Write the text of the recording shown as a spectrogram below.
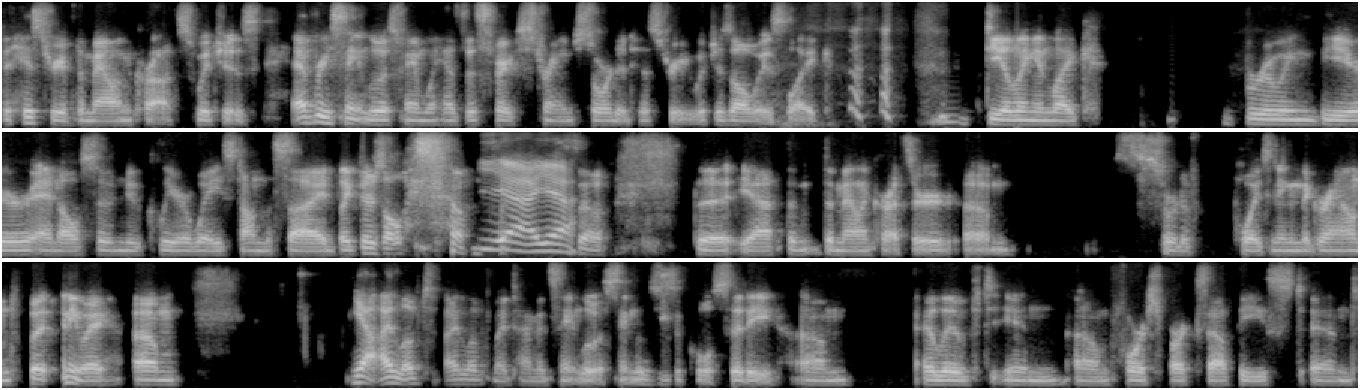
the history of the Mallinckrodts, which is every St. Louis family has this very strange sordid history, which is always like dealing in like brewing beer and also nuclear waste on the side. Like there's always some yeah, yeah. so the yeah the, the Mallinckrodts are um, sort of poisoning the ground but anyway um, yeah i loved i loved my time in st louis st louis is a cool city um, i lived in um, forest park southeast and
